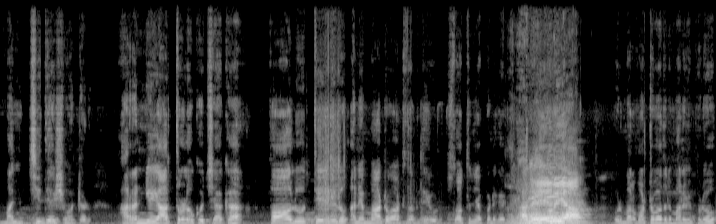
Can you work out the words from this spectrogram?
మంచి దేశం అంటాడు. అరణ్య యాత్రలోకి వచ్చాక పాలు తేనెలు అనే మాట వాడతాడు దేవుడు. స్తోత్రం చెప్పండి. ఇప్పుడు మన మొట్టమొదటి మనం ఇప్పుడు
